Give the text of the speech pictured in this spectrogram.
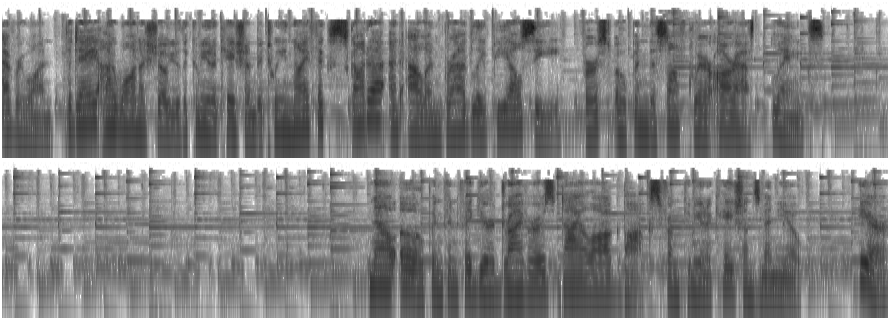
everyone, today I wanna show you the communication between iFix SCADA and Allen Bradley PLC. First open the software RS links. Now open Configure Drivers dialog box from Communications menu. Here,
